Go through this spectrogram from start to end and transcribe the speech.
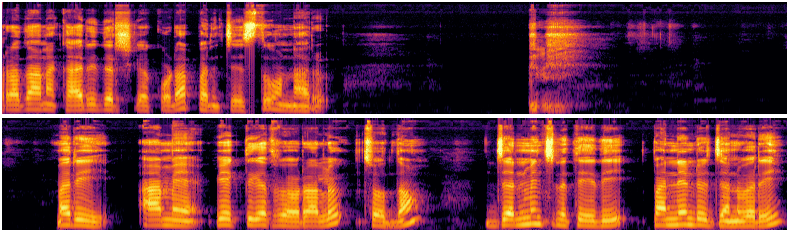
ప్రధాన కార్యదర్శిగా కూడా పనిచేస్తూ ఉన్నారు. మరి ఆమె వ్యక్తిగత వివరాలు చూద్దాం. జన్మించిన తేదీ పన్నెండు జనవరి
